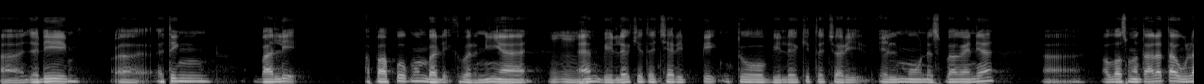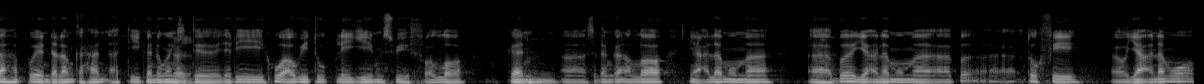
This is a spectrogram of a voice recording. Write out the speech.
Uh, jadi uh, I think balik apa-apa pun balik kepada niat mm-hmm. eh bila kita cari pick tu bila kita cari ilmu dan sebagainya uh, Allah SWT tahulah apa yang dalam hati kandungan okay. kita jadi who are we to play games with Allah kan mm. uh, sedangkan Allah yang alamu ma uh, apa ya alamu ma apa uh, tukhfi uh, ya alamu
